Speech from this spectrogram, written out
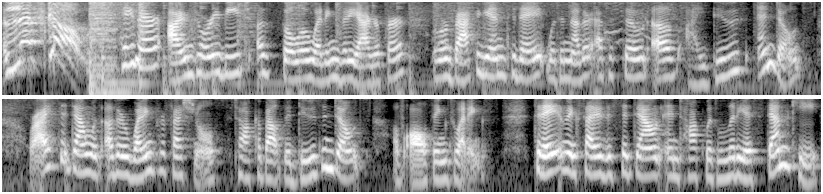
Let's go! Hey there, I'm Tori Beach, a solo wedding videographer, and we're back again today with another episode of I Do's and Don'ts, where I sit down with other wedding professionals to talk about the do's and don'ts of all things weddings. Today, I'm excited to sit down and talk with Lydia Stemke,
